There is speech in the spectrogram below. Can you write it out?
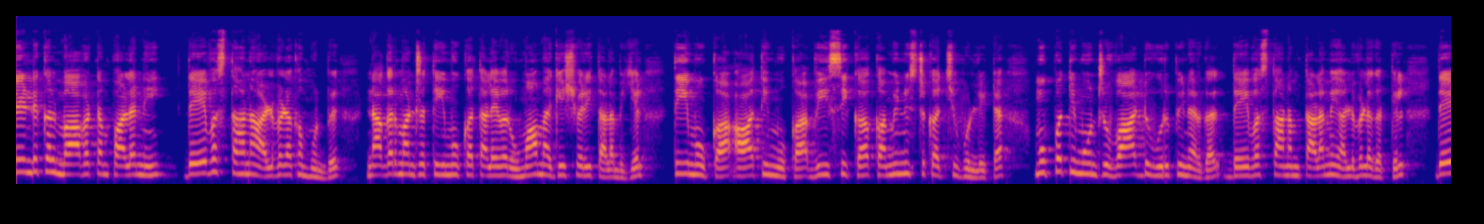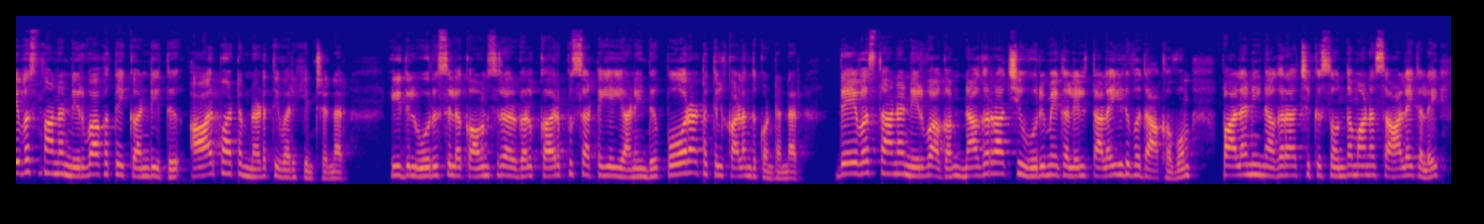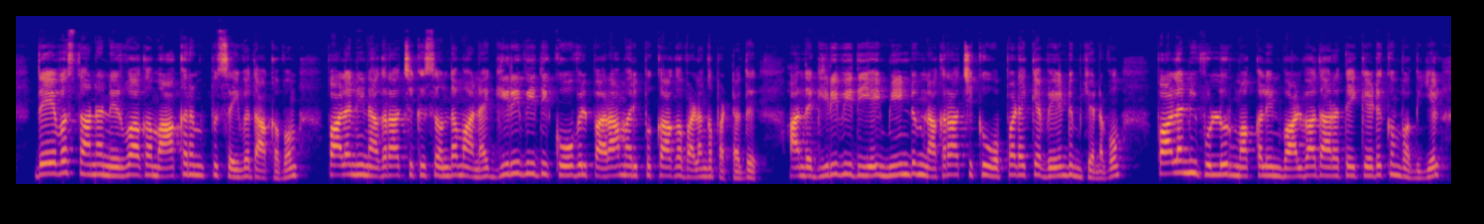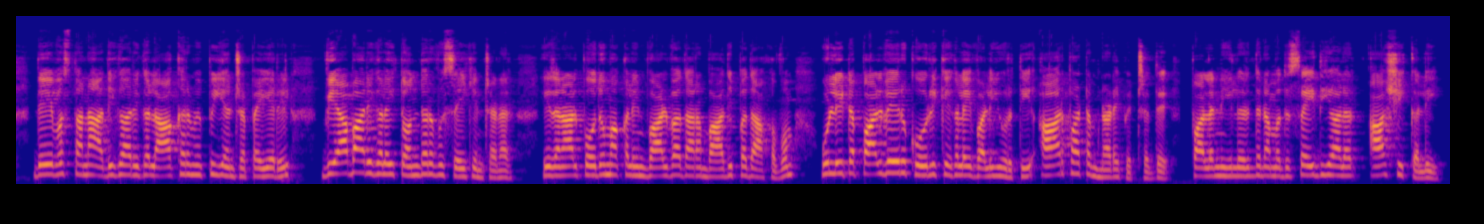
திண்டுக்கல் மாவட்டம் பழனி தேவஸ்தான அலுவலகம் முன்பு நகர்மன்ற திமுக தலைவர் உமா மகேஸ்வரி தலைமையில் திமுக அதிமுக விசிக கம்யூனிஸ்ட் கட்சி உள்ளிட்ட முப்பத்தி மூன்று வார்டு உறுப்பினர்கள் தேவஸ்தானம் தலைமை அலுவலகத்தில் தேவஸ்தான நிர்வாகத்தை கண்டித்து ஆர்ப்பாட்டம் நடத்தி வருகின்றனர். இதில் ஒரு சில கவுன்சிலர்கள் கருப்பு சட்டையை அணிந்து போராட்டத்தில் கலந்து கொண்டனர். தேவஸ்தான நிர்வாகம் நகராட்சி உரிமைகளில் தலையிடுவதாகவும் பழனி நகராட்சிக்கு சொந்தமான சாலைகளை தேவஸ்தான நிர்வாகம் ஆக்கிரமிப்பு செய்வதாகவும் பழனி நகராட்சிக்கு சொந்தமான கிரிவீதி கோவில் பராமரிப்புக்காக வழங்கப்பட்டது. அந்த கிரிவீதியை மீண்டும் நகராட்சிக்கு ஒப்படைக்க வேண்டும் எனவும் பழனி உள்ளூர் மக்களின் வாழ்வாதாரத்தை கெடுக்கும் வகையில் தேவஸ்தான அதிகாரிகள் ஆக்கிரமிப்பு என்ற பெயரில் வியாபாரிகளை தொந்தரவு செய்கின்றனர். இதனால் பொதுமக்களின் வாழ்வாதாரம் பாதிப்பதாகவும் உள்ளிட்ட பல்வேறு கோரிக்கைகளை வலியுறுத்தி ஆர்ப்பாட்டம் நடைபெற்றது. பழனியிலிருந்து நமது செய்தியாளர் ஆஷிக் அலி.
